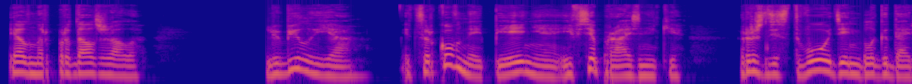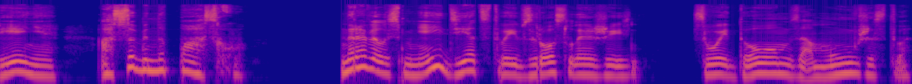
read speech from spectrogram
Элнер подняла глаза на Реймонда. «Вы уж не обижайтесь, но ос я разлюбила». «И есть за что», — сказала Дороти. Элнер продолжала. «Любила я и церковное пение, и все праздники. Рождество, День Благодарения, особенно Пасху. Нравилось мне и детство, и взрослая жизнь. Свой дом, замужество.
